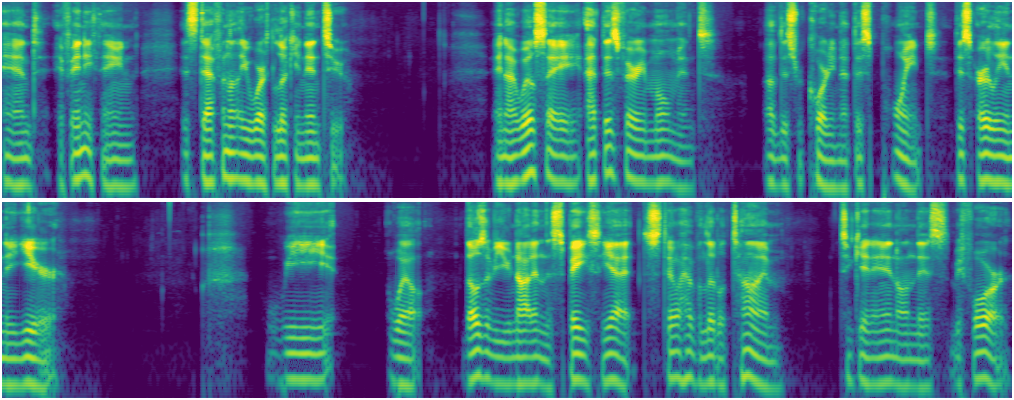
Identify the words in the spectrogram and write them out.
And if anything, it's definitely worth looking into. And I will say, at this very moment of this recording, at this point, this early in the year, we, well, those of you not in the space yet still have a little time to get in on this before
